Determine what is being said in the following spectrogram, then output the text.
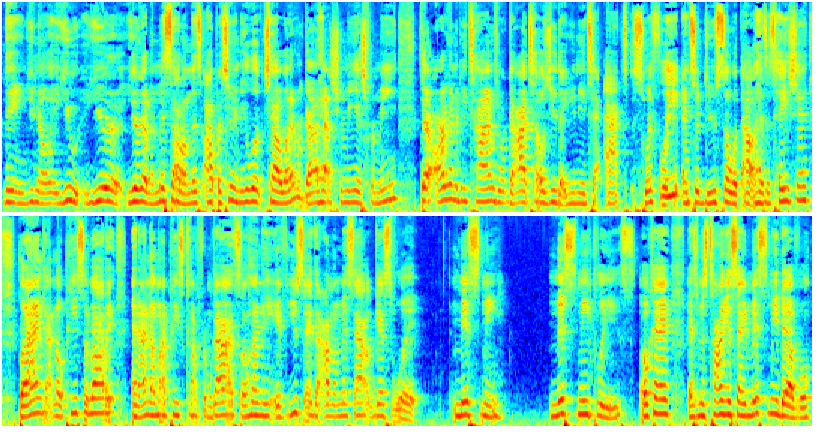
then you know you you're you're gonna miss out on this opportunity." Look, child, whatever God has for me is for me. There are to be times where God tells you that you need to act swiftly and to do so without hesitation. But I ain't got no peace about it, and I know my peace come from God. So, honey, if you say that I'm gonna miss out, guess what? Miss me miss me please okay as miss tanya say miss me devil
